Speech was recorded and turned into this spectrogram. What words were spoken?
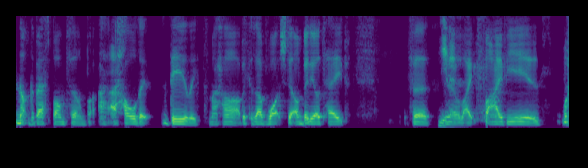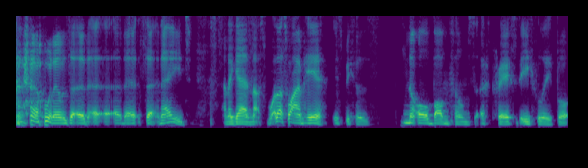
not the best Bond film, but I, I hold it dearly to my heart because I've watched it on videotape for you know like five years when I, when I was at, a, at a certain age. And again, that's what that's why I'm here is because not all Bond films are created equally, but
